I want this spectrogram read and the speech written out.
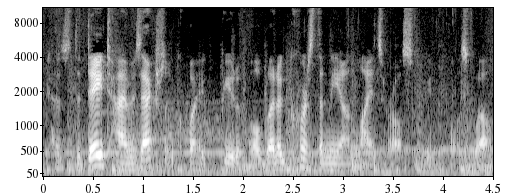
because the daytime is actually quite beautiful, but of course the neon lights are also beautiful as well.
